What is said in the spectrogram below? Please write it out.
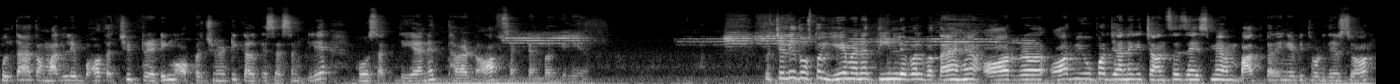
खुलता है तो हमारे लिए बहुत अच्छी ट्रेडिंग अपॉर्चुनिटी कल के सेशन के लिए हो सकती है यानी थर्ड ऑफ़ सेप्टेम्बर के लिए। तो चलिए दोस्तों, ये मैंने तीन लेवल बताए हैं और और भी ऊपर जाने के चांसेस हैं, इसमें हम बात करेंगे अभी थोड़ी देर से और।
